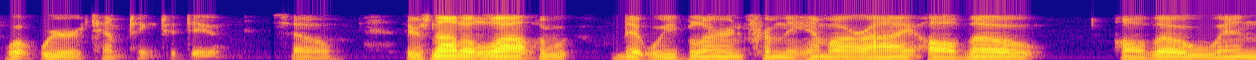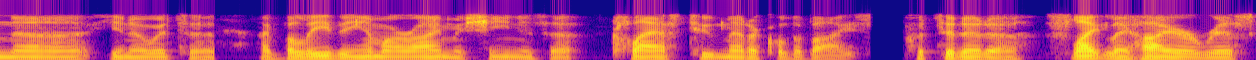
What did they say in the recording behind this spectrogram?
what we're attempting to do. So there's not a lot that we've learned from the MRI, although although when uh, you know it's a I believe the MRI machine is a class two medical device. Puts it at a slightly higher risk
